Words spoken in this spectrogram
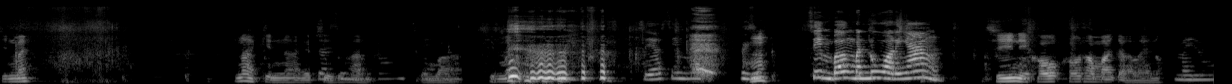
กินไหม น่ากินนะ FC ทุกท่านผมว่าชิมไหมเสียซิมเบิ่งหึซิมเบิ้งมันนัวหรือยัง ชีนี่เขาเขาทำมาจากอะไรเนาะ ไม่รู้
